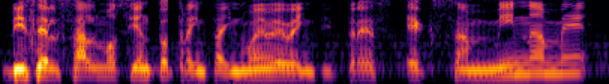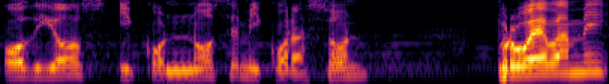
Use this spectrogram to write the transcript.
Dice el Salmo 139, 23, examíname, oh Dios, y conoce mi corazón, pruébame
